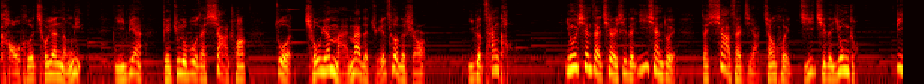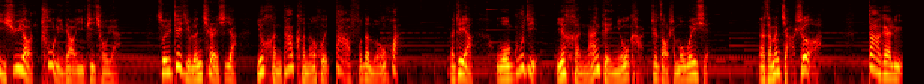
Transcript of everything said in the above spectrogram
考核球员能力，以便给俱乐部在下窗做球员买卖的决策的时候一个参考。因为现在切尔西的一线队在下赛季啊将会极其的臃肿，必须要处理掉一批球员，所以这几轮切尔西啊有很大可能会大幅的轮换。那这样我估计也很难给纽卡制造什么威胁。那咱们假设啊。大概率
